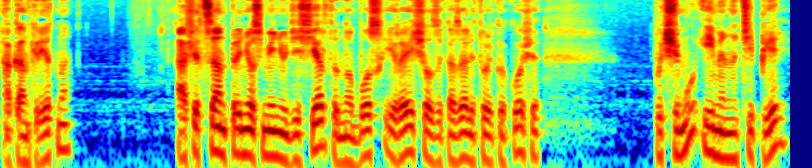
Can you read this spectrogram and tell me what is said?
А конкретно? Официант принес меню десерта, но босс и Рэйчел заказали только кофе. «Почему именно теперь?»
